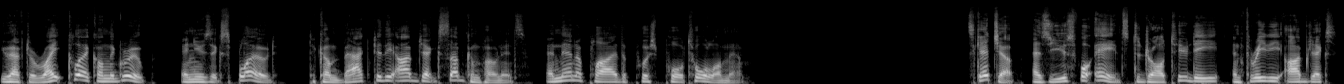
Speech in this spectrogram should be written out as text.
You have to right-click on the group and use Explode to come back to the object subcomponents and then apply the Push-Pull tool on them. SketchUp has useful aids to draw 2D and 3D objects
